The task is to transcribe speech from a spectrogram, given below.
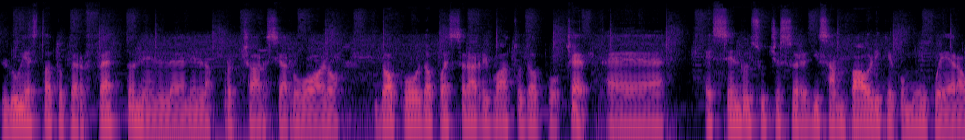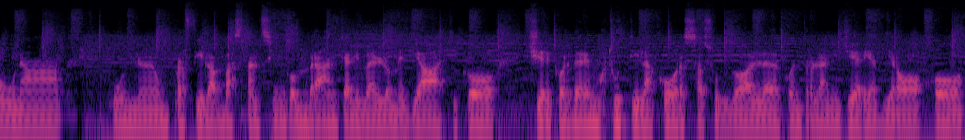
lui è stato perfetto nel, nell'approcciarsi al ruolo. Dopo, dopo essere arrivato, dopo, cioè, eh, essendo il successore di San Paoli, che comunque era una, un, un profilo abbastanza ingombrante a livello mediatico, ci ricorderemo tutti la corsa sul gol contro la Nigeria di Rocco.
